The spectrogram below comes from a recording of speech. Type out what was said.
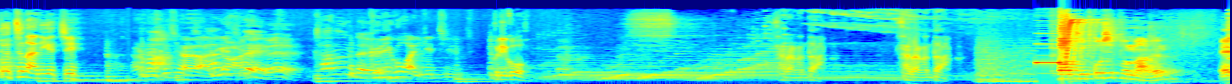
끝은 아니겠지. 그리고가 있겠지. 그리고 사랑한다. 사랑한다. 더 듣고 싶은 말은 A.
